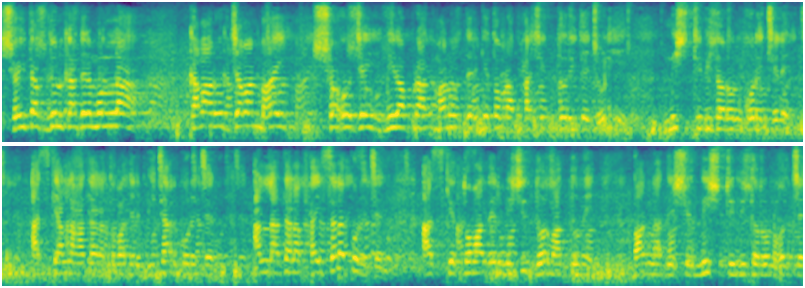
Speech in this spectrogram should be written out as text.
শহীদ আব্দুল কাদের মোল্লা, কামারুজ্জামান ভাই সহজেই নিরপরাধ মানুষদেরকে তোমরা ফাঁসির দড়িতে ঝুলিয়ে মিষ্টি বিতরণ করেছিলে। আজকে আল্লাহ তালা তোমাদের বিচার করেছেন। আল্লাহ তালা ফাইসালা করেছেন। আজকে তোমাদের নিষিদ্ধর মাধ্যমে বাংলাদেশে মিষ্টি বিতরণ হচ্ছে।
